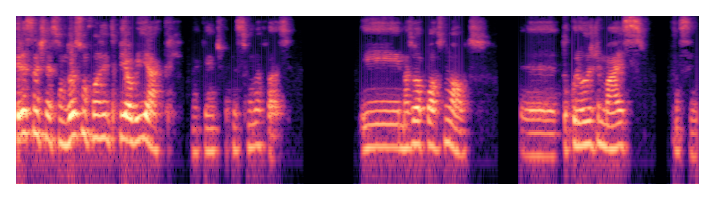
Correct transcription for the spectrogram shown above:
Interessante, né? São dois confrontos entre Piauí e Acre, né, que a gente vai na segunda fase. E, mas eu aposto no Altos. Estou é, curioso demais. Assim,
